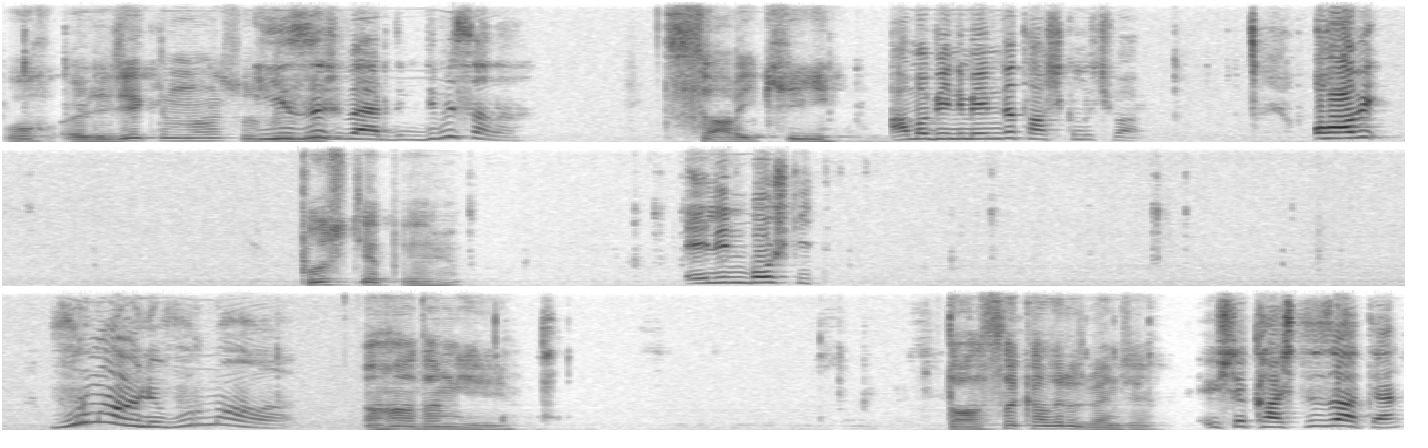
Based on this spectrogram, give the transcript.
Oh ölecektim lan sus. İyi zırh verdim değil mi sana? Tabii ki. Ama benim elimde taş kılıç var. Abi Boost yapıyorum. elin boş git. Vurma öyle vurma. Aha adam geliyor. Dalsa kalırız bence. İşte kaçtı zaten.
